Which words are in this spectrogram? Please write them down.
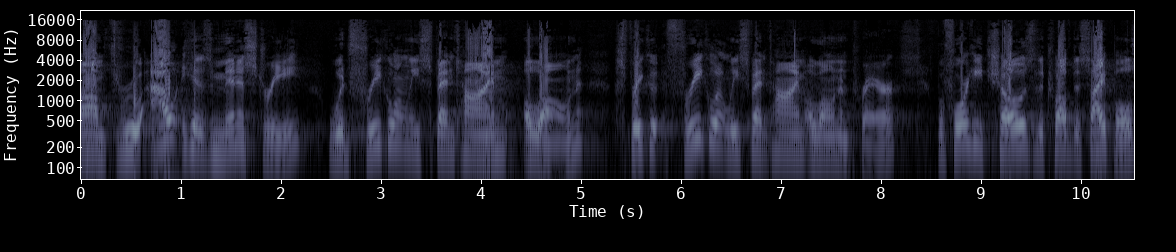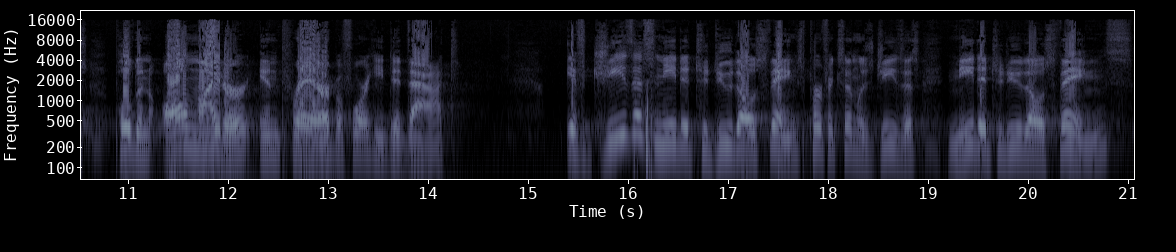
Um, throughout his ministry, would frequently spend time alone, frequently spent time alone in prayer. Before he chose the 12 disciples, pulled an all nighter in prayer before he did that. If Jesus needed to do those things, perfect sinless Jesus needed to do those things,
